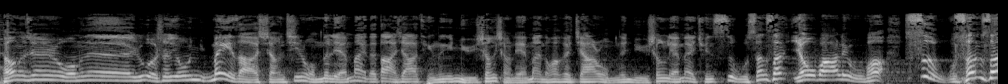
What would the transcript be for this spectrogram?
然后呢，这是我们的，如果说有妹子啊想进入我们的连麦的大家庭，那个女生想连麦的话，可以加入我们的女生连麦群四五三三幺八六五八四五三三，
